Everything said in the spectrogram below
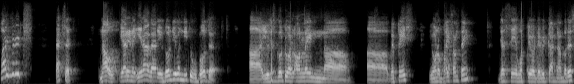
five minutes that's it now we are in an era where you don't even need to go there uh, you just go to an online uh, uh, web page. You want to buy something, just say what your debit card number is,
